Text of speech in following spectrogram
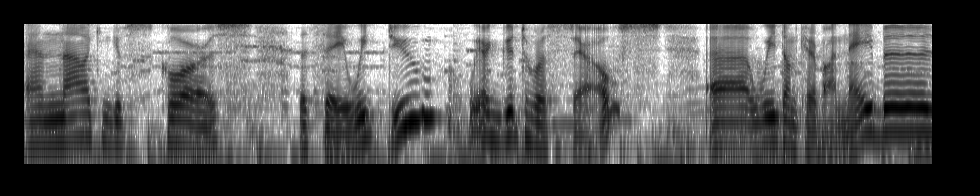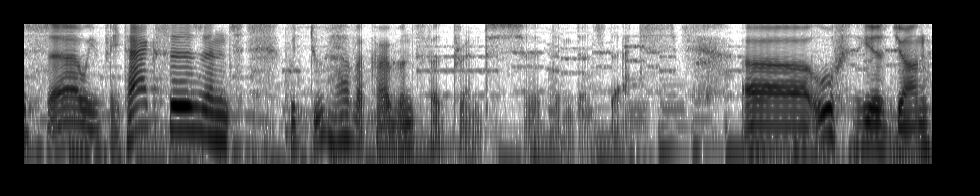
And now I can give scores. Let's say we do, we are good to ourselves. Uh, we don't care about neighbors, uh, we pay taxes, and we do have a carbon footprint. I think that's that. Uh, oof, here's John.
